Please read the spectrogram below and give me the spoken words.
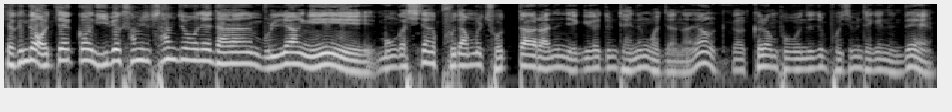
자, 근데 어쨌건 233조 원에 달하는 물량이 뭔가 시장에 부담을 줬다라는 얘기가 좀 되는 거잖아요. 그러니까 그런 부분들 좀 보시면 되겠는데,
